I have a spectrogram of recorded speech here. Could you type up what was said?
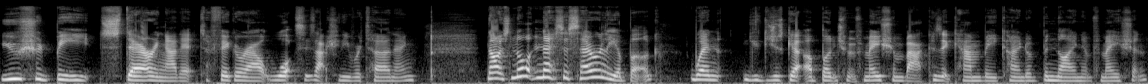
you should be staring at it to figure out what's it's actually returning. Now, it's not necessarily a bug when you just get a bunch of information back because it can be kind of benign information.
